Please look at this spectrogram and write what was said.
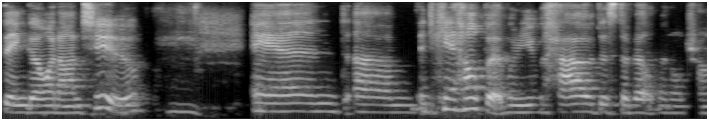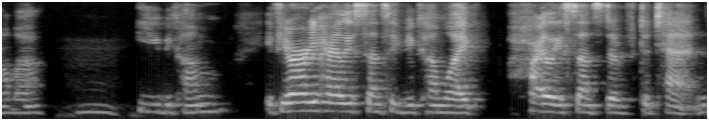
thing going on too. And um, and you can't help it when you have this developmental trauma. You become, if you're already highly sensitive, you become like highly sensitive to 10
